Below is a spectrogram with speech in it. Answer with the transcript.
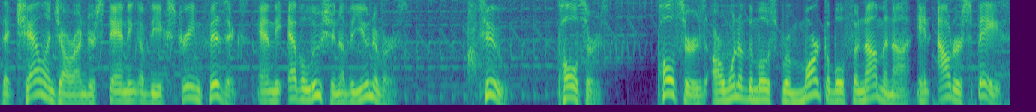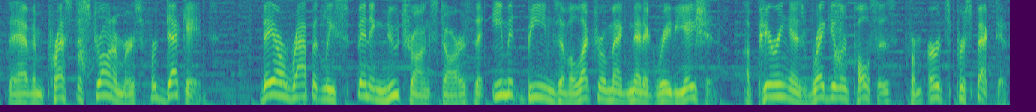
that challenge our understanding of the extreme physics and the evolution of the universe. 2. Pulsars. Pulsars are one of the most remarkable phenomena in outer space that have impressed astronomers for decades. They are rapidly spinning neutron stars that emit beams of electromagnetic radiation, appearing as regular pulses from Earth's perspective.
